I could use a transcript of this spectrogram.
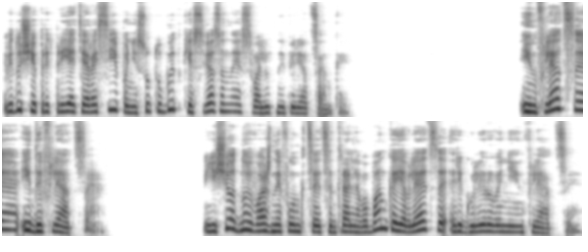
ведущие предприятия России понесут убытки, связанные с валютной переоценкой. Инфляция и дефляция. Еще одной важной функцией Центрального банка является регулирование инфляции.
